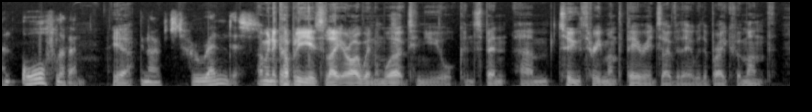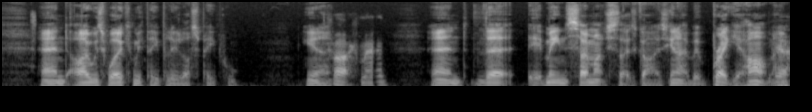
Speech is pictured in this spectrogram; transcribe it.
an awful event, Yeah. you know, just horrendous. I mean, a couple of years later, I went and worked in New York and spent um, two, three month periods over there with a break of a month. And I was working with people who lost people, you know, Fuck, man. and that it means so much to those guys, you know, but break your heart, man. Yeah.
